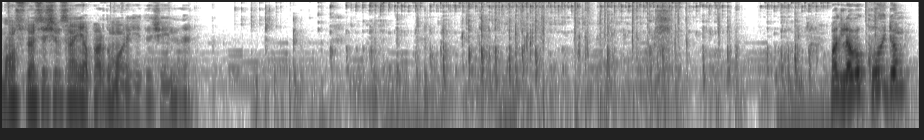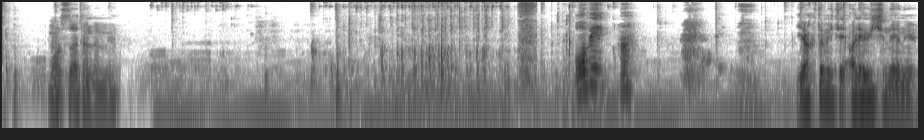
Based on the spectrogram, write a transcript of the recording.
Mouse dönse şimdi sen yapardım o hareketin şeyini de. Bak lava koydum. Mouse zaten dönmüyor. Abi, ha? Yaktım iti, alev içinde yanıyor.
